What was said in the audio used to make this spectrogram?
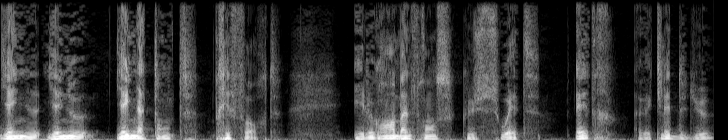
il y, y, y, a une attente très forte. Et le grand rabbin de France que je souhaite être, avec l'aide de Dieu,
